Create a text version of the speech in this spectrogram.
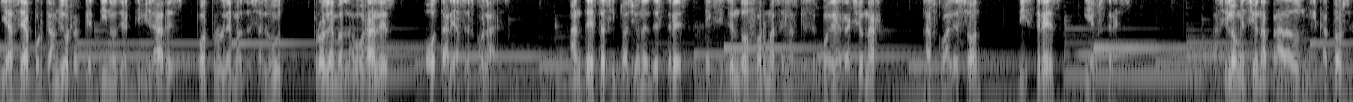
ya sea por cambios repentinos de actividades, por problemas de salud, problemas laborales o tareas escolares. Ante estas situaciones de estrés existen dos formas en las que se puede reaccionar, las cuales son distrés y eustrés. Así lo menciona Prada 2014.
